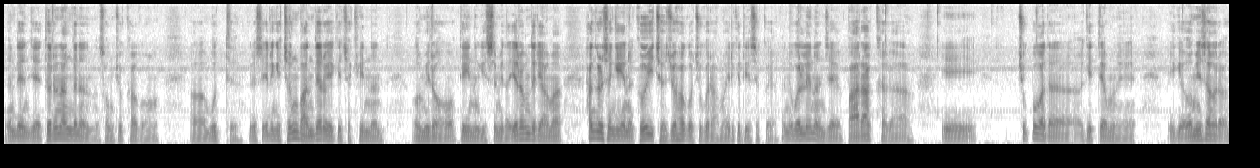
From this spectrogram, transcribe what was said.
근데 이제 드러난 거는 송축하고 어, 무트 그래서 이런 게 정반대로 이렇게 적혀 있는 의미로 되어 있는 게 있습니다. 여러분들이 아마 한글 성경에는 거의 저주하고 죽어라 뭐 이렇게 되어 있을 거예요. 근데 원래는 이제 바라카가 이 축복하다기 때문에 이게 어미상으로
